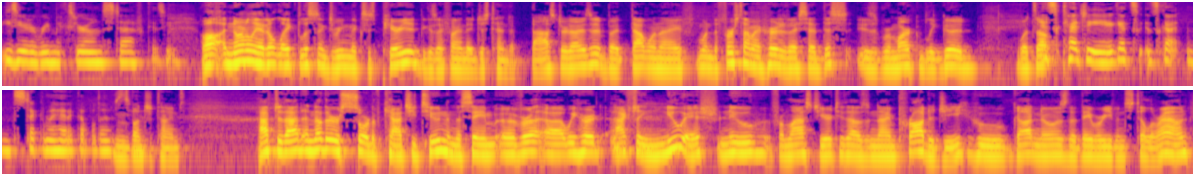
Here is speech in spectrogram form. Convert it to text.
easier to remix your own stuff because you. Well, normally I don't like listening to remixes, period, because I find they just tend to bastardize it. But that one, I when the first time I heard it, I said, "This is remarkably good." What's up? It's catchy. It gets it's got stuck in my head a couple times. a bunch of times. After that, another sort of catchy tune in the same oeuvre. Uh, we heard actually newish, new from last year, 2009, Prodigy, who God knows that they were even still around.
